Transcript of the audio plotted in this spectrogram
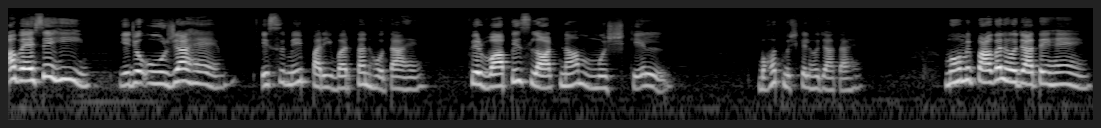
अब ऐसे ही ये जो ऊर्जा है, इसमें परिवर्तन होता है। फिर वापस लौटना मुश्किल। बहुत मुश्किल हो जाता है। मुँह में पागल हो जाते हैं।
